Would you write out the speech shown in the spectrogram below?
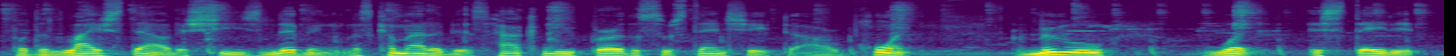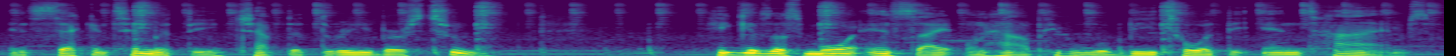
for the lifestyle that she's living. Let's come out of this. How can we further substantiate our point? Remember what is stated in 2 Timothy chapter 3 verse 2. He gives us more insight on how people will be toward the end times.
